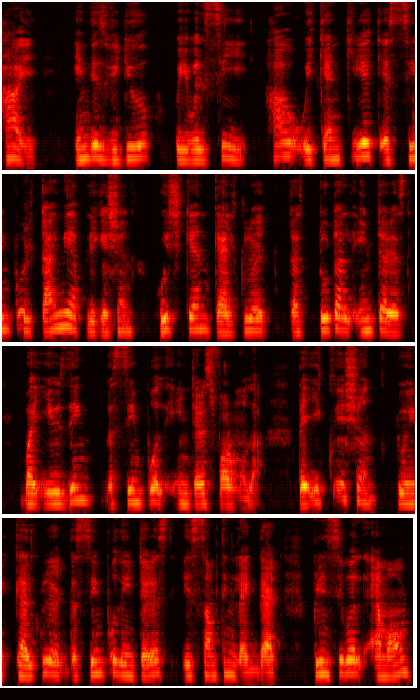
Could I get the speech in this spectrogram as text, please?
Hi, in this video we will see how we can create a simple tiny application which can calculate the total interest by using the simple interest formula. The equation to calculate the simple interest is something like that. Principal amount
